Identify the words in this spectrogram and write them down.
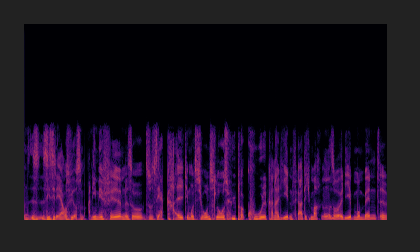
und sie sieht eher aus wie aus einem Anime-Film, ne? so, so sehr kalt, emotionslos, hyper cool, kann halt jeden fertig machen, so in jedem Moment. Äh,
